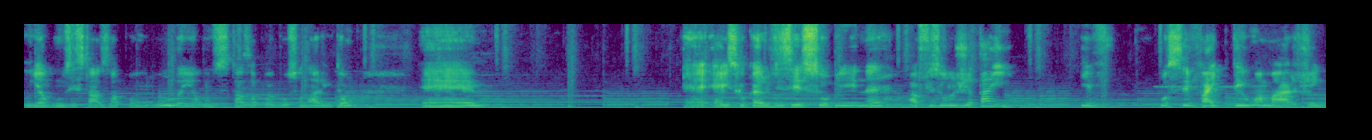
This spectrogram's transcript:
em alguns estados apoiam Lula, em alguns estados apoiam Bolsonaro. Então, é, é, é isso que eu quero dizer sobre né, a fisiologia está aí. E você vai ter uma margem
